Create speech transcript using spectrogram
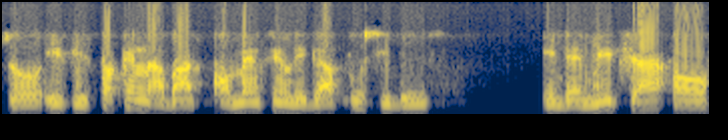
So if he's talking about commencing legal proceedings in the nature of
